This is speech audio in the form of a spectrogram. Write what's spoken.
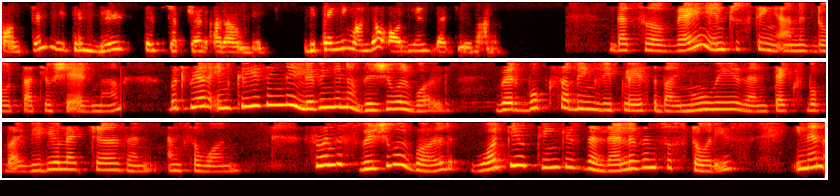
constant, we can build the structure around it depending on the audience that you have. That's a very interesting anecdote that you shared, ma'am. But we are increasingly living in a visual world where books are being replaced by movies and textbook by video lectures and, and so on. So in this visual world, what do you think is the relevance of stories in an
